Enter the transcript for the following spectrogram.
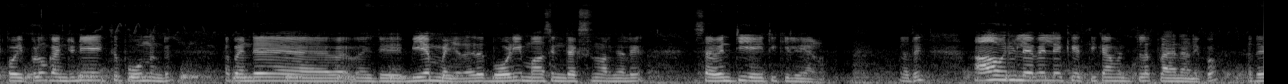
അപ്പോൾ ഇപ്പോഴും കണ്ടിന്യൂ ചെയ്ത് പോകുന്നുണ്ട്. അപ്പോൾ എന്റെ ഇത് ബി എം ഐ അതായത് ബോഡി മാസ് ഇൻഡെക്സ് എന്ന് പറഞ്ഞാൽ സെവന്റി എയ്റ്റ് കിലോയാണ്. അത് ആ ഒരു ലെവലിലേക്ക് എത്തിക്കാൻ വേണ്ടിയിട്ടുള്ള പ്ലാനാണ് ഇപ്പോൾ അത്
